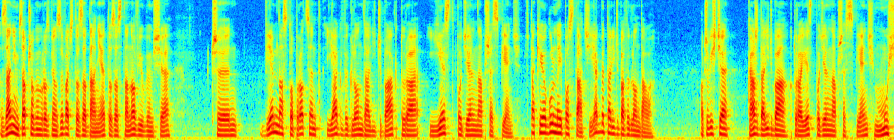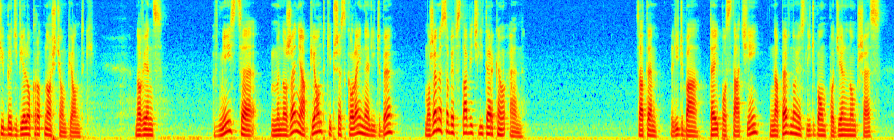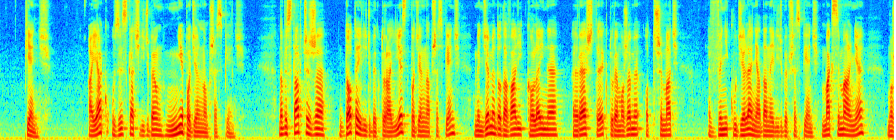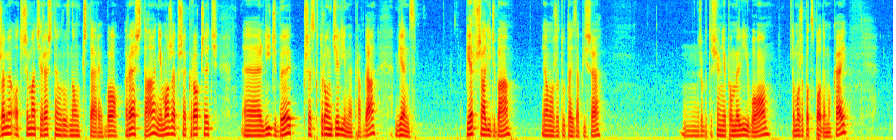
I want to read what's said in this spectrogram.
zanim zacząłbym rozwiązywać to zadanie, to zastanowiłbym się, czy wiem na 100% jak wygląda liczba, która jest podzielna przez 5. W takiej ogólnej postaci, jakby ta liczba wyglądała. Oczywiście każda liczba, która jest podzielna przez 5, musi być wielokrotnością piątki. No więc w miejsce mnożenia piątki przez kolejne liczby możemy sobie wstawić literkę n. Zatem liczba tej postaci na pewno jest liczbą podzielną przez 5. A jak uzyskać liczbę niepodzielną przez 5? No wystarczy, że do tej liczby, która jest podzielna przez 5, będziemy dodawali kolejne reszty, które możemy otrzymać w wyniku dzielenia danej liczby przez 5. Maksymalnie możemy otrzymać resztę równą 4, bo reszta nie może przekroczyć liczby, przez którą dzielimy, prawda? Więc pierwsza liczba, ja może tutaj zapiszę, mm, żeby to się nie pomyliło, to może pod spodem, ok?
